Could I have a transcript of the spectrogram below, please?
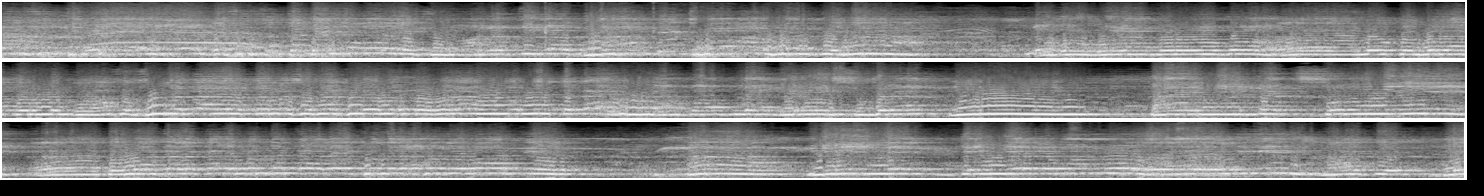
कसं सुद्धा नाही बोलायचं. मला ती का हा, ते ठोमार बोलते, हा. लोक गोळा करू नको लोक गोळा करू नको असं सुरत आलं तमाशा दाखवलं लोक गोळा होणार नाही तर काय होणार? आपापल्या घरी सुधरा हम्म. काय नाटक सुरू नाही अं, त्या लोकाला काय म्हणणं काय रे खुदे खुदे मारते हा मी डेंजर माणूस. माहिती हे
